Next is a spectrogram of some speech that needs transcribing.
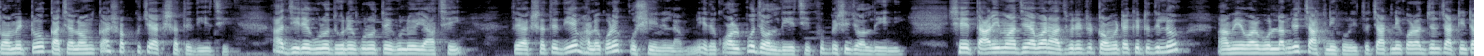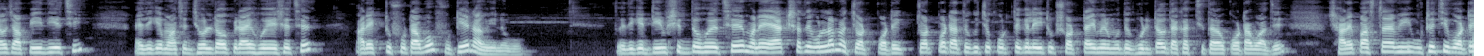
টমেটো, কাঁচা লঙ্কা সব কিছু একসাথে দিয়েছি। আর জিরে গুঁড়ো, ধনে গুঁড়ো তো এগুলোই আছেই। তো একসাথে দিয়ে ভালো করে কষিয়ে নিলাম। নিয়ে দেখো, অল্প জল দিয়েছি, খুব বেশি জল দিইনি। সে তারই মাঝে আবার হাজব্যান্ড একটু টমেটো কেটে দিল। আমি এবার বললাম যে চাটনি করি। তো চাটনি করার জন্য চাটনিটাও চাপিয়ে দিয়েছি। এদিকে মাছের ঝোলটাও প্রায় হয়ে এসেছে। আর একটু ফুটাবো, ফুটিয়ে নামিয়ে নেব। তো এদিকে ডিম সিদ্ধ হয়েছে মানে একসাথে বললাম না, চটপটে, চটপট এত কিছু করতে গেলে এইটুক শর্ট টাইমের মধ্যে ঘড়িটাও দেখাচ্ছি তারাও কটা বাজে। সাড়ে পাঁচটায় আমি উঠেছি বটে,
